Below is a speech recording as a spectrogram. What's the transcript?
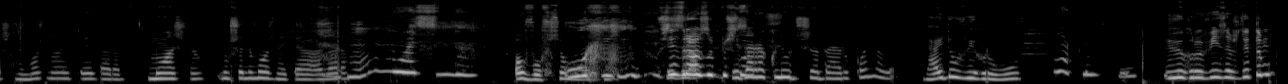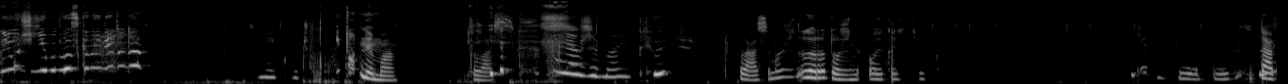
Ще не можна йти зараз. Можна. Ну, ще не можна йти, а зараз. Можна. О, во, все можна. Всі зразу Я зараз ключ заберу, поняли? Я йду в ігрову. В ігровій завжди там ключ є, будь ласка, не йди туди. Це мій ключ. І тут нема. Клас. А я вже маю ключ. Клас. А Може, зараз теж. Ой. Зопу. Так.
